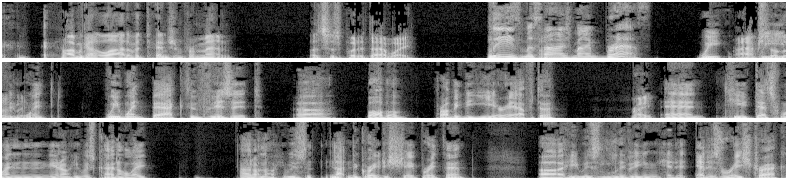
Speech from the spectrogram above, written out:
Robin got a lot of attention from men. Let's just put it that way. Please massage my breast. We we Absolutely. even went we went back to visit uh Bubba probably the year after, Right. and he that's when you know he was kind of like I don't know he was not in the greatest shape right then. Uh, he was living at, at his racetrack,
